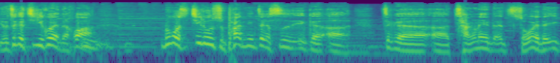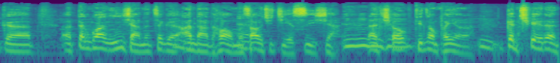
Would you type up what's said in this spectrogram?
有这个机会的话。如果是记录组判定这个是一个呃这个呃场内的所谓的一个呃灯光影响的这个安达的话，我们稍微去解释一下，那求听众朋友更确认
